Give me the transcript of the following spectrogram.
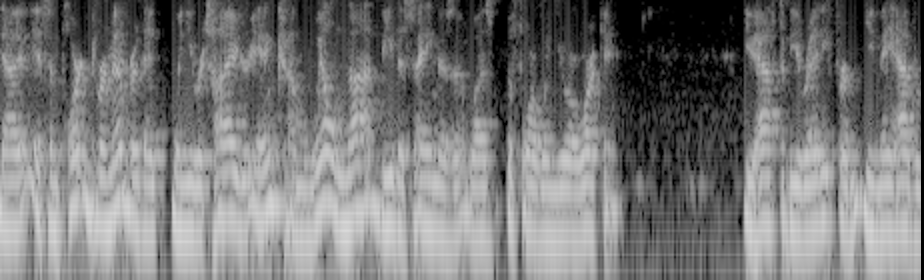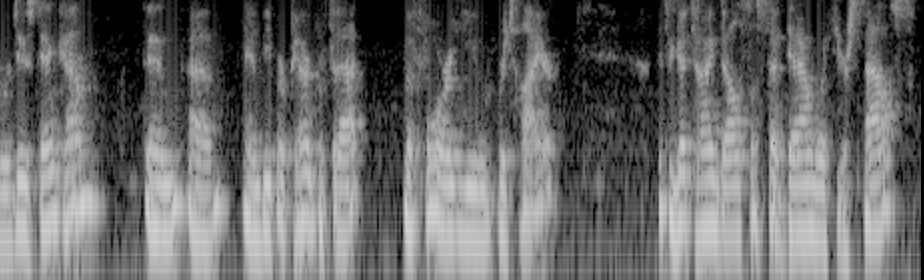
Now, it's important to remember that when you retire, your income will not be the same as it was before when you were working. You have to be ready for, you may have a reduced income and, uh, and be prepared for that before you retire. It's a good time to also sit down with your spouse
